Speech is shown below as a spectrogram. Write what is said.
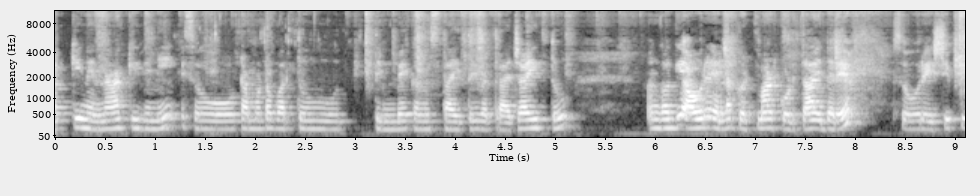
ಅಕ್ಕಿ ನೆನೆ ಹಾಕಿದ್ದೀನಿ. ಸೊ ಟೊಮೊಟೊ ಬಾತು ತಿನ್ಬೇಕು ಅನ್ನಿಸ್ತಾ ಇತ್ತು, ಇವತ್ತು ರಜಾ ಇತ್ತು. ಹಂಗಾಗಿ ಅವರೇ ಎಲ್ಲ ಕಟ್ ಮಾಡಿ ಕೊಡ್ತಾ ಇದ್ದಾರೆ. ಸೊ ರೆಸಿಪಿ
